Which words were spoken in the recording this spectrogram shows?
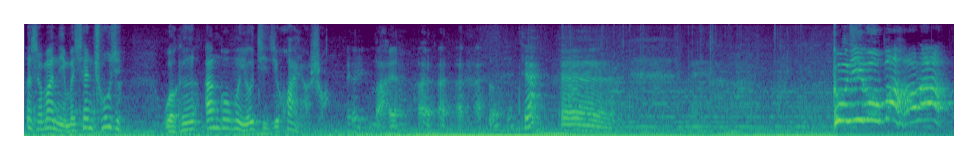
那什么，你们先出去，我跟安公公有几句话要说。哎，来呀！去，嗯，公鸡给我抱好了。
